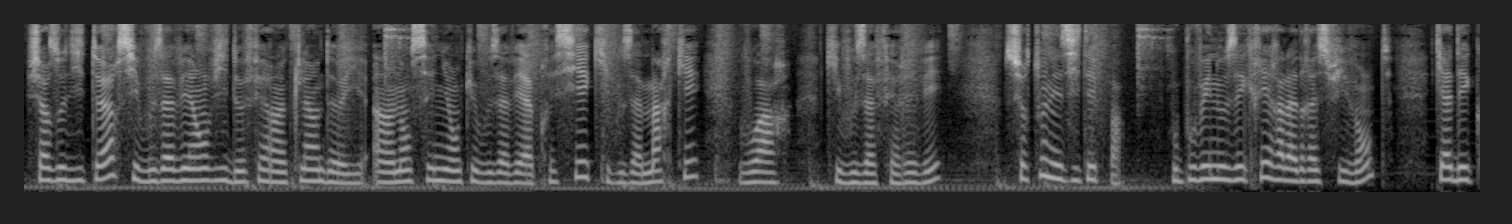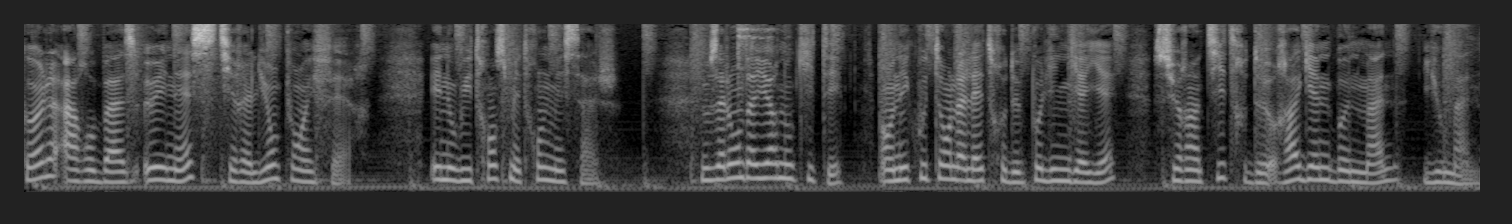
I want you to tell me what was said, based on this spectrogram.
Chers auditeurs, si vous avez envie de faire un clin d'œil à un enseignant que vous avez apprécié, qui vous a marqué, voire qui vous a fait rêver, surtout n'hésitez pas. Vous pouvez nous écrire à l'adresse suivante cadécole.ens-lyon.fr et nous lui transmettrons le message. Nous allons d'ailleurs nous quitter en écoutant la lettre de Pauline Gaillet sur un titre de Ragen Bonman, Human.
